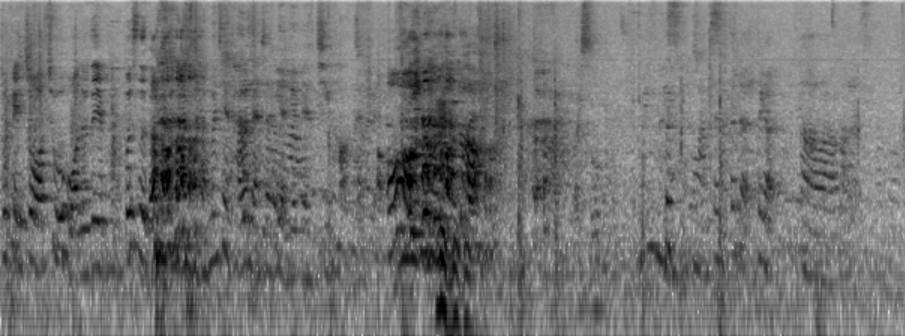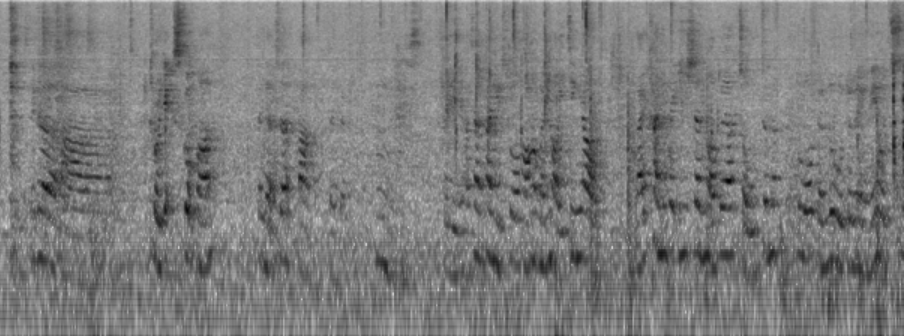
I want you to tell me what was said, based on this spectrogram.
不可以做粗活的这些不不是的。我们现在台湾男生越来越变轻好男。哦。哇，这真的这个啊，那个啊，project scope 啊，真的是很棒，好像看你说哈，他们哈一定要来看那个医生哦，都要走这么多的路，对不对？没有吃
